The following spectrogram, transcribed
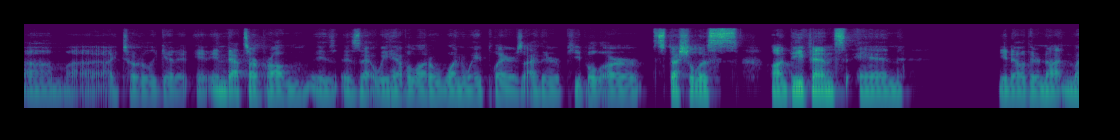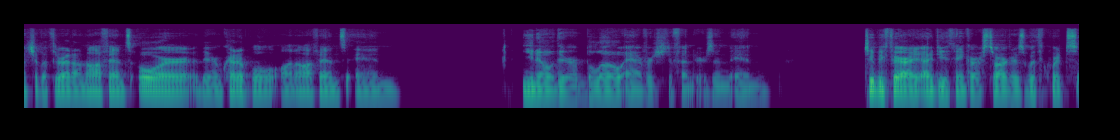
Um, I, I totally get it, and, and, that's our problem is is that we have a lot of one way players. Either people are specialists on defense and you know they're not much of a threat on offense, or they're incredible on offense and you know they're below average defenders. And and to be fair, I, I, do think our starters with Chris,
